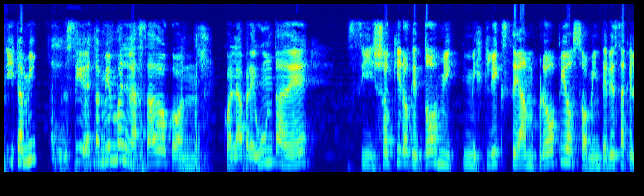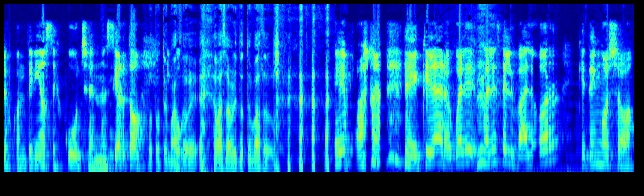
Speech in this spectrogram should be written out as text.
Y también, sí, también va enlazado con, con la pregunta de si yo quiero que todos mi- mis clics sean propios o me interesa que los contenidos se escuchen, ¿no es cierto? Otro temazo, ¿eh? Vas a abrir temazos. Epa, eh, claro, ¿cuál es, ¿cuál es el valor que tengo yo?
